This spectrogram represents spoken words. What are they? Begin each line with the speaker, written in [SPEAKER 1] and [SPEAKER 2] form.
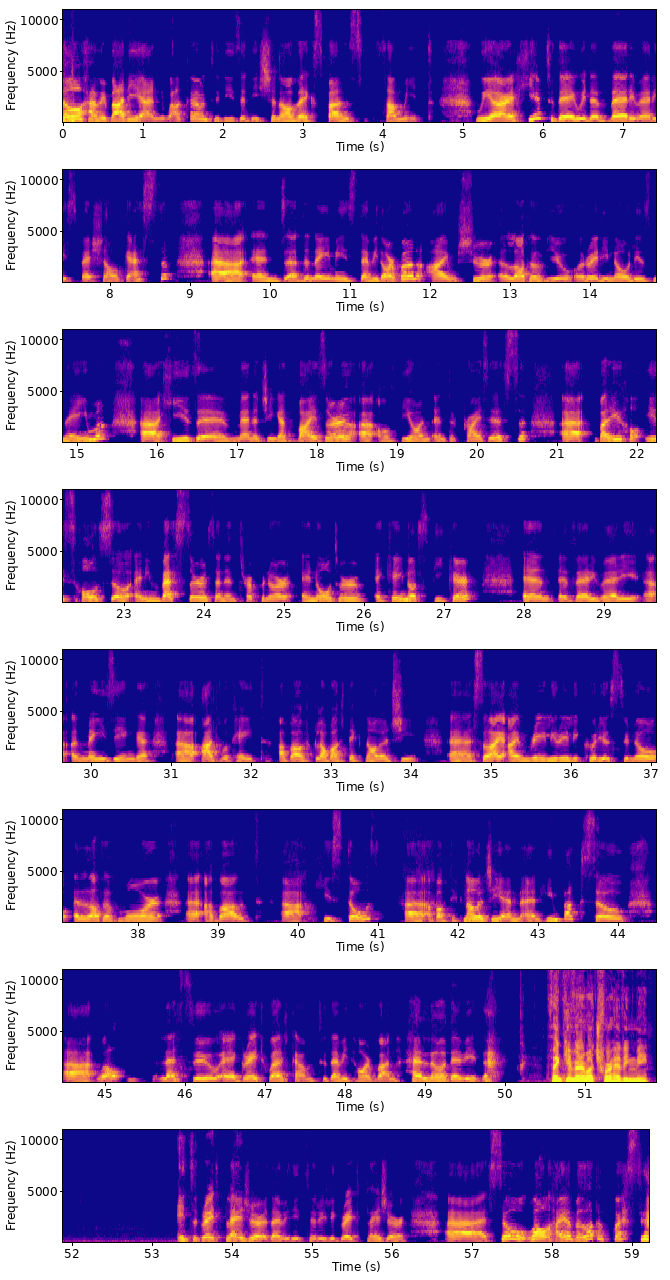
[SPEAKER 1] Hello, everybody, and welcome to this edition of Expanse Summit. We are here today with a very, very special guest, uh, and uh, the name is David Orban. I'm sure a lot of you already know this name. Uh, he is a managing advisor uh, of Beyond Enterprizes, uh, but he is also an investor, an entrepreneur, an author, a keynote speaker and a very, very uh, amazing uh, advocate about global technology. Uh, so I, am really, really curious to know a lot of more uh, about uh, his thoughts uh, about technology and, and impact. So, well, let's do a great welcome to David Orban. Hello, David.
[SPEAKER 2] Thank you very much for having me.
[SPEAKER 1] It's a great pleasure, David. It's a really great pleasure. Uh, so, well, I have a lot of questions.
